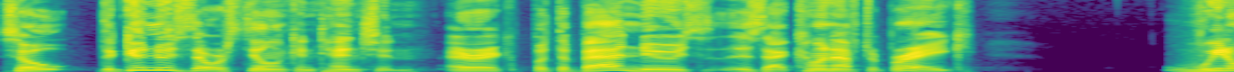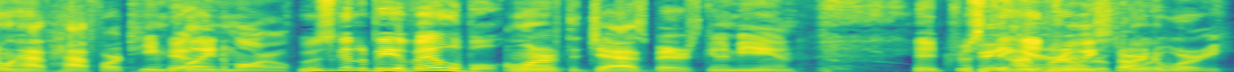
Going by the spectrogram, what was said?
So the good news is that we're still in contention, Eric. But the bad news is that coming after break, we don't have half our team Yeah. playing tomorrow. Who's going to be available? I wonder if the Jazz Bears are going to be in. Interesting. I'm injury really starting to worry.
